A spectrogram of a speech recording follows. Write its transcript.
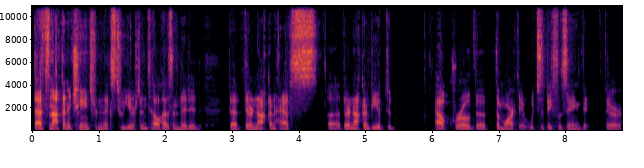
that's not going to change for the next two years. Intel has admitted that they're not going to have, uh, they're not going to be able to outgrow the the market, which is basically saying that their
